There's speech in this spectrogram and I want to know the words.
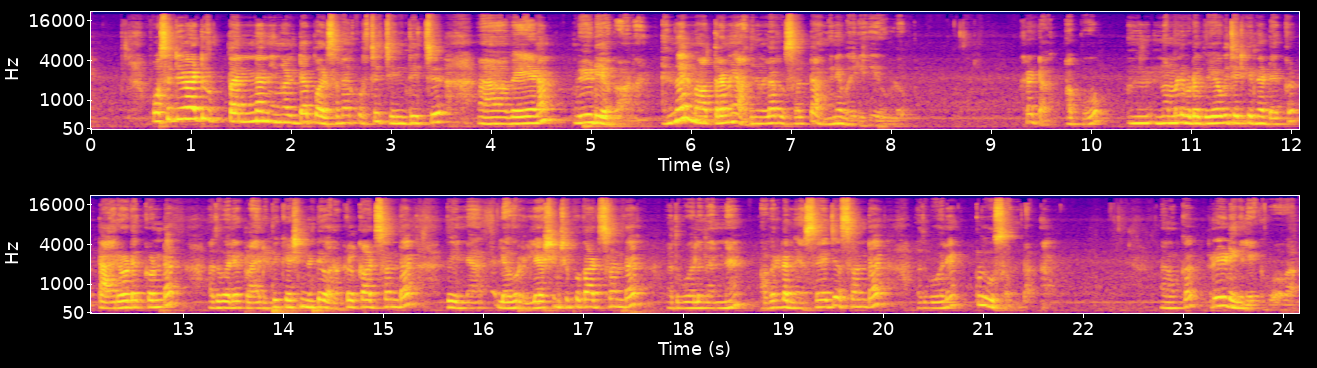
പോസിറ്റീവായിട്ട് തന്നെ നിങ്ങളുടെ പേഴ്സണെ കുറിച്ച് ചിന്തിച്ച് വേണം വീഡിയോ കാണാൻ. എന്നാൽ മാത്രമേ അതിനുള്ള റിസൾട്ട് അങ്ങനെ വരികയുള്ളൂ. കേട്ടോ? അപ്പോൾ നമ്മളിവിടെ ഉപയോഗിച്ചിരിക്കുന്ന ഡെക്ക് ടാരോ ഡെക്ക് ഉണ്ട്. അതുപോലെ ക്ലാരിഫിക്കേഷൻ ഉണ്ട് ഒറക്കൽ കാർഡ്സ് ഉണ്ട്. പിന്നെ ലവ് റിലേഷൻഷിപ്പ് കാർഡ്സ് ഉണ്ട്. അതുപോലെ തന്നെ അവരുടെ മെസ്സേജസ് ഉണ്ട്. അതുപോലെ ക്ലൂസ് ഉണ്ട്. നമുക്ക് റീഡിങ്ങിലേക്ക് പോകാം.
